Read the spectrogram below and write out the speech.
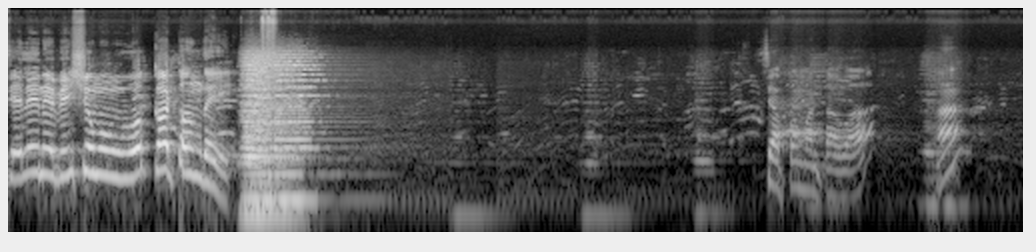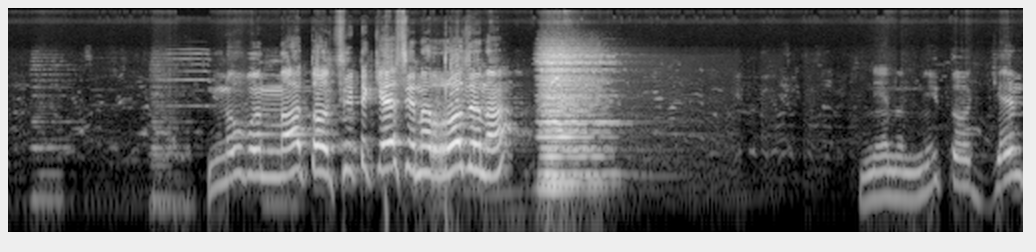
తెలియని విషయం ఒక్కటి చెప్పమంటావా? నువ్వు నాతో చిటికేసిన రోజున నేను నీతో గేమ్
